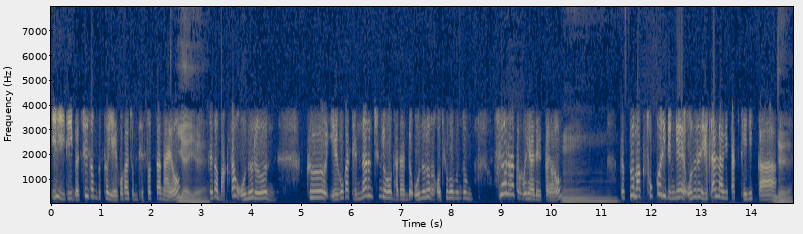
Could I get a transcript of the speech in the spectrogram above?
이 일이 며칠 전부터 예고가 좀 됐었잖아요. 예, 예. 그래서 막상 오늘은 그 예고가 된 날은 충격을 받았는데 오늘은 어떻게 보면 좀 후련하다고 해야 될까요? 음. 그막 속거리는 게 오늘은 일단락이 딱 되니까 네.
